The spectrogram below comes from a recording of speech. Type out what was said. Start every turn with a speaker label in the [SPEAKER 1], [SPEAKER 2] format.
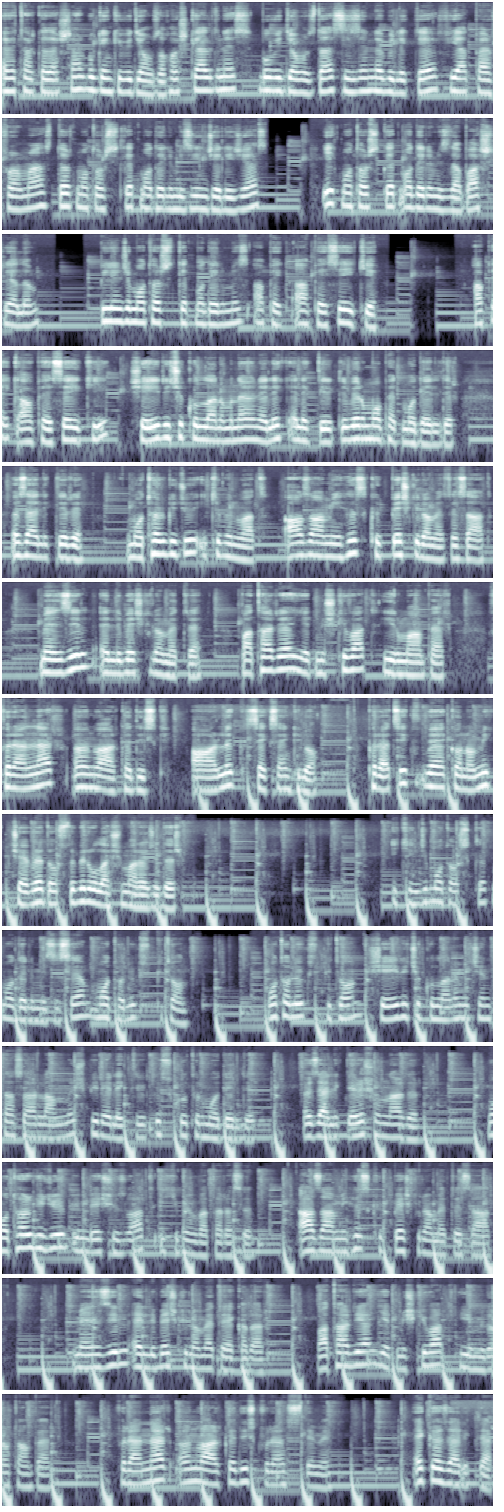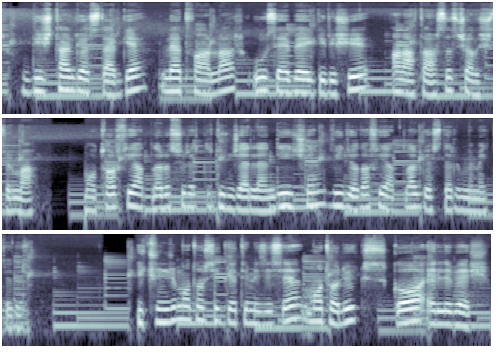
[SPEAKER 1] Evet arkadaşlar bugünkü videomuza hoş geldiniz. Bu videomuzda sizinle birlikte fiyat performans 4 motosiklet modelimizi inceleyeceğiz. İlk motosiklet modelimizle başlayalım. Birinci motosiklet modelimiz Apec APS2. Apec APS2 şehir içi kullanımına yönelik elektrikli bir moped modelidir. Özellikleri Motor gücü 2000 Watt, azami hız 45 km/s, menzil 55 km, batarya 72 Watt 20 amper, frenler ön ve arka disk, ağırlık 80 kg. Pratik ve ekonomik çevre dostu bir ulaşım aracıdır. İkinci motosiklet modelimiz ise Motolux Piton. Motolux Piton, şehir içi kullanım için tasarlanmış bir elektrikli scooter modelidir. Özellikleri şunlardır. Motor gücü 1500 Watt 2000 Watt arası. Azami hız 45 km saat. Menzil 55 kilometreye kadar. Batarya 72 Watt 24 amper. Frenler ön ve arka disk fren sistemi. Ek özellikler dijital gösterge, led farlar, USB girişi, anahtarsız çalıştırma. Motor fiyatları sürekli güncellendiği için videoda fiyatlar gösterilmemektedir. Üçüncü motosikletimiz ise Motolux Go 55.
